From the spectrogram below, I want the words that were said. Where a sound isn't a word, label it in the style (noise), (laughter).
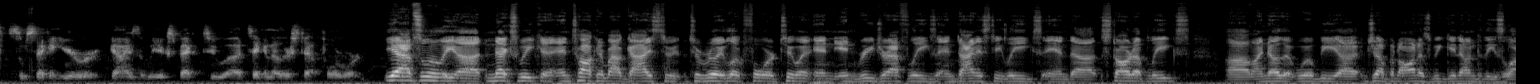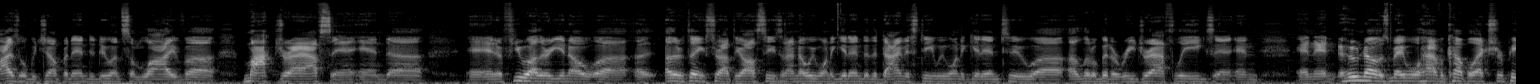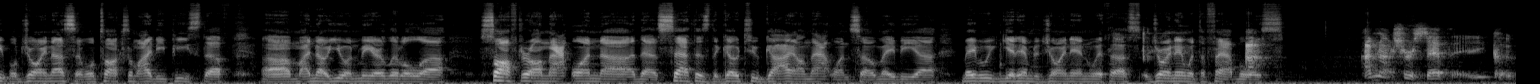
some second year guys that we expect to uh, take another step forward. Yeah, absolutely. Uh, next week, and, talking about guys to, to really look forward to in, in, in redraft leagues and dynasty leagues and uh, startup leagues. Um, I know that we'll be uh, jumping on as we get onto these lives. We'll be jumping into doing some live uh, mock drafts and, and uh, and a few other you know uh, uh, other things throughout the offseason. I know we want to get into the dynasty. We want to get into uh, a little bit of redraft leagues and, and and and who knows? Maybe we'll have a couple extra people join us and we'll talk some IDP stuff. Um, I know you and me are a little uh, softer on that one. Uh, that Seth is the go-to guy on that one, so maybe uh, maybe we can get him to join in with us, join in with the Fat Boys. I'm not sure Seth,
